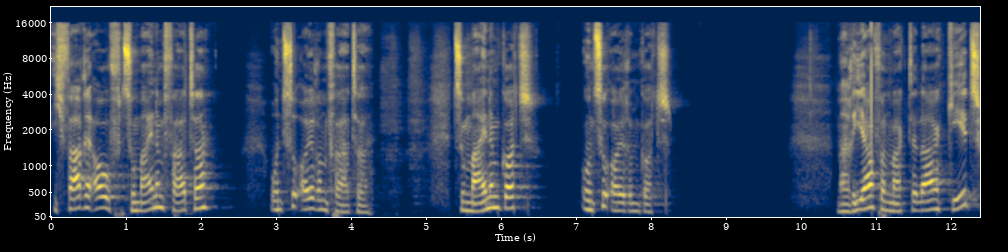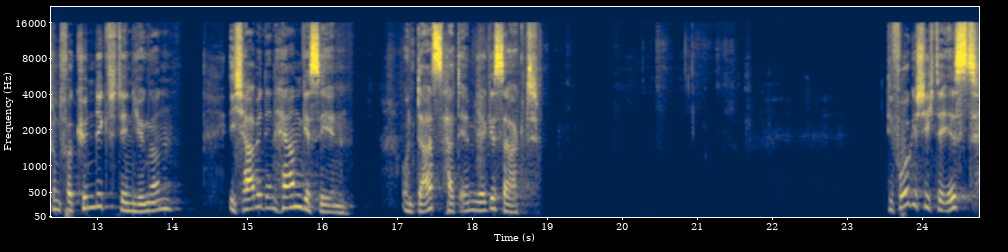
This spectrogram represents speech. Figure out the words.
ich fahre auf zu meinem Vater und zu eurem Vater, zu meinem Gott und zu eurem Gott. Maria von Magdala geht und verkündigt den Jüngern, ich habe den Herrn gesehen und das hat er mir gesagt. Die Vorgeschichte ist,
